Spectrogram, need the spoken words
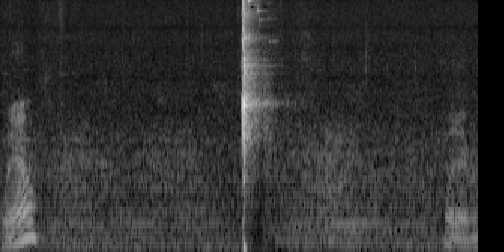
Well, whatever.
